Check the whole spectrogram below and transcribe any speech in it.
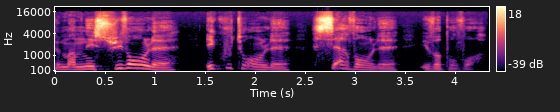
Puis m'emmener, suivons-le, écoutons-le, servons-le, il va pourvoir.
